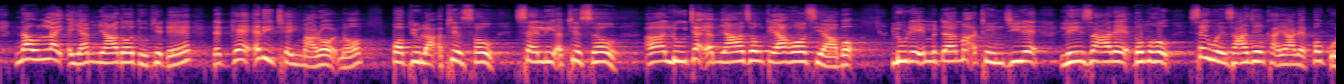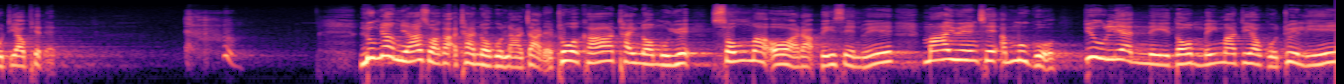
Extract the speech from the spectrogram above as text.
။နောက်လိုက်အယမ်းများတော်သူဖြစ်တယ်။တကယ်အဲ့ဒီချိန်မှာတော့နော် popular အဖြစ်ဆုံး selly အဖြစ်ဆုံးအာလူကြိုက်အများဆုံးတရားဟောဆရာပေါ့။လူတွေအင်မတန်မှအထင်ကြီးတဲ့လေးစားတဲ့သို့မဟုတ်စိတ်ဝင်စားခြင်းခံရတဲ့ပုံကိုတယောက်ဖြစ်တယ်။လူမြောက်များစွာကအထံတော်ကိုလာကြတယ်ထိုအခါထိုင်တော်မူ၍ဆုံးမဩဝါဒပေးစဉ်တွင်မာယွင်ခြင်းအမှုကိုပြုလျက်နေသောမိန်းမတစ်ယောက်ကိုတွေ့လျင်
